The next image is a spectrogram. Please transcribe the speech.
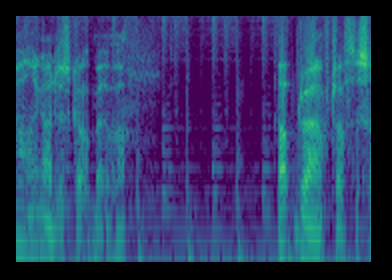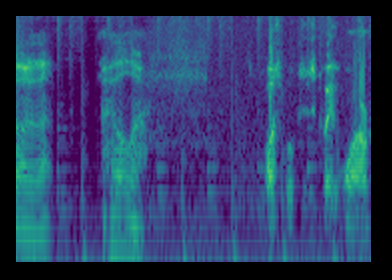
I think I just got a bit of a updraft off the side of that hill there. Possible because it's quite warm.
